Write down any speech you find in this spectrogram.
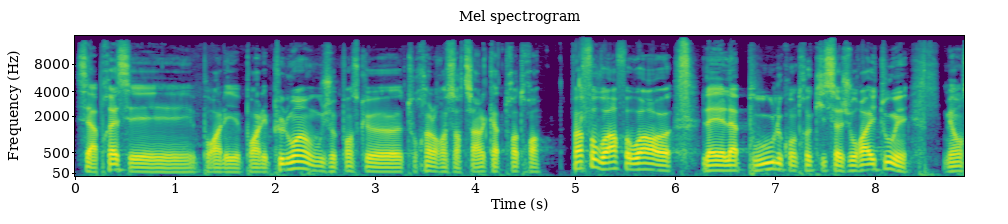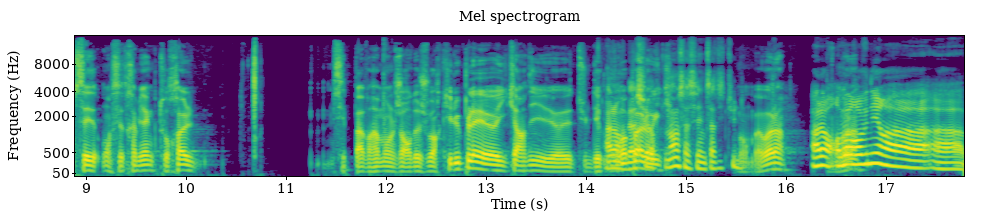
C'est après, c'est pour aller pour aller plus loin où je pense que Tuchel ressortira le 4-3-3. Enfin, faut voir, faut voir euh, la, la poule contre qui ça jouera et tout, mais mais on sait on sait très bien que Tuchel c'est pas vraiment le genre de joueur qui lui plaît, euh, Icardi. tu le Ah découvres pas, sûr. Loïc. Non, ça c'est une certitude. Bon, bah voilà. Alors, on Voilà. va revenir à, à-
